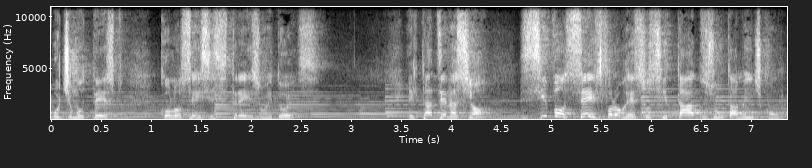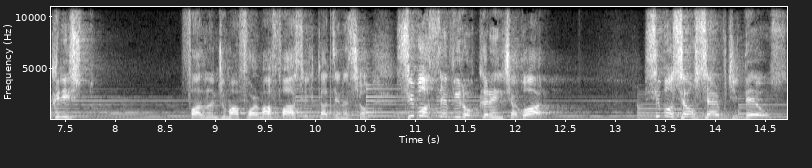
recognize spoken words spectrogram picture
último texto, Colossenses 3, 1 e 2. Ele está dizendo assim: ó, se vocês foram ressuscitados juntamente com Cristo, falando de uma forma fácil, ele está dizendo assim: ó, se você virou crente agora, se você é um servo de Deus,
